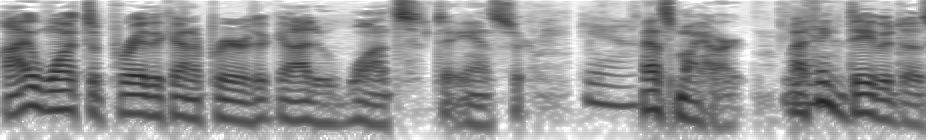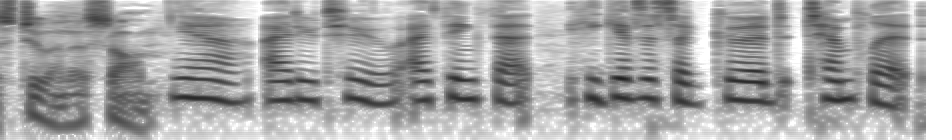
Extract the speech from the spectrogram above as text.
I want to pray the kind of prayers that God wants to answer. Yeah. That's my heart. I think David does too in this psalm. Yeah, I do too. I think that he gives us a good template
